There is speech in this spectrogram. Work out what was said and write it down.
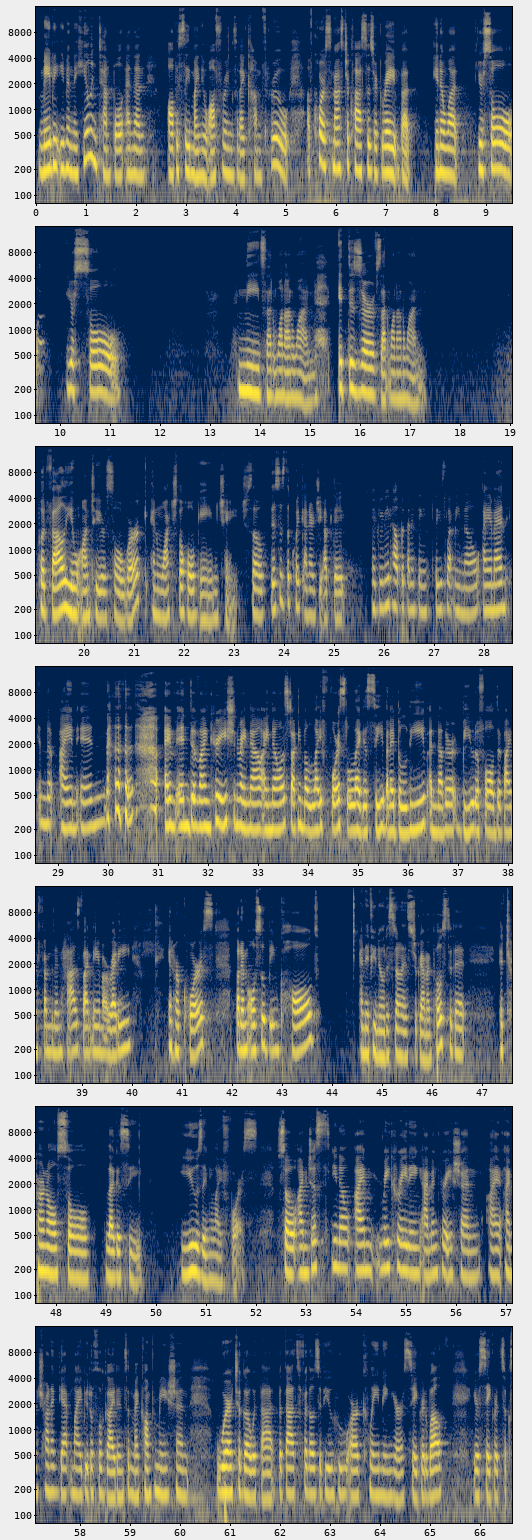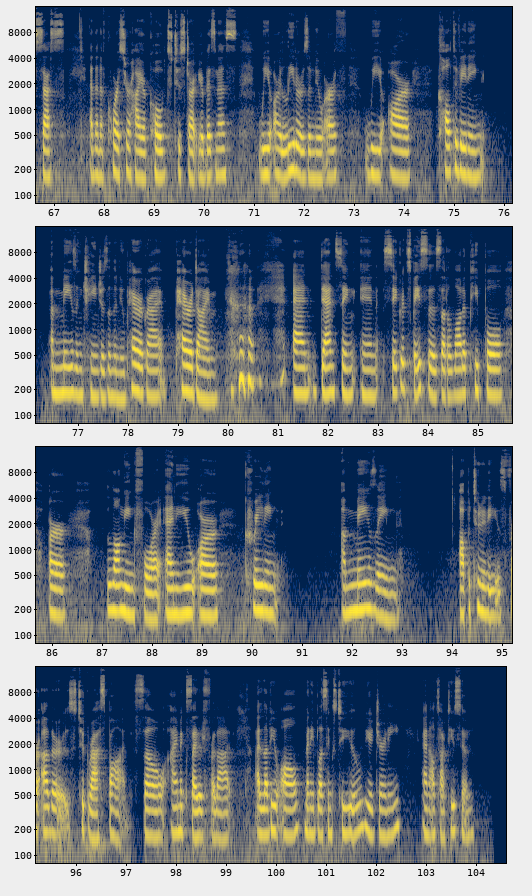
maybe even the healing temple, and then obviously my new offerings that I come through. Of course, master classes are great, but you know what? Your soul, your soul needs that one on one. It deserves that one on one. Put value onto your soul work and watch the whole game change. So, this is the quick energy update. If you need help with anything, please let me know. I am in, in I am in I'm in divine creation right now. I know I was talking about life force legacy, but I believe another beautiful divine feminine has that name already in her course. But I'm also being called, and if you noticed on Instagram, I posted it, eternal soul legacy using life force. So I'm just, you know, I'm recreating, I'm in creation. I, I'm trying to get my beautiful guidance and my confirmation where to go with that. But that's for those of you who are claiming your sacred wealth, your sacred success, and then, of course, your higher codes to start your business. We are leaders of New Earth. We are cultivating amazing changes in the new paradigm. paradigm. and dancing in sacred spaces that a lot of people are longing for, and you are creating amazing opportunities for others to grasp on. So I'm excited for that. I love you all. Many blessings to you, your journey, and I'll talk to you soon.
